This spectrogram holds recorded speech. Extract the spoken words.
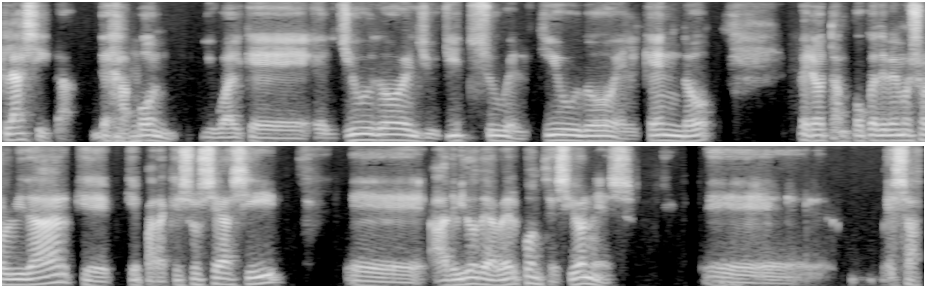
clásica de Japón, igual que el judo, el jiu-jitsu, el kyudo, el kendo, pero tampoco debemos olvidar que, para que eso sea así eh, ha debido de haber concesiones. Eh, esa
